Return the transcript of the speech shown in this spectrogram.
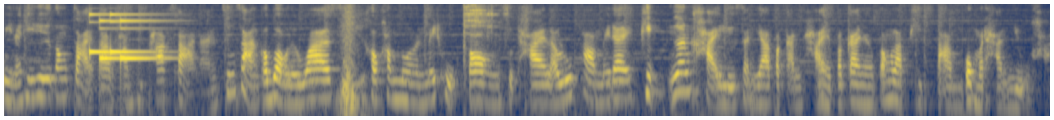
มีหน้าที่ที่จะต้องจ่ายตามคำพิพากษานั้น ซึ่งศาลก็บอกเลยว่าสิ่งที่เขาคำนวณมันไม่ถูกต้องสุดท้ายแล้วลูกความไม่ได้ผิดเงื่อนไขหรือสัญญาประกันภัย ประกันยังต้องรับผิดตามกรมธรรม์อยู่ค่ะ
